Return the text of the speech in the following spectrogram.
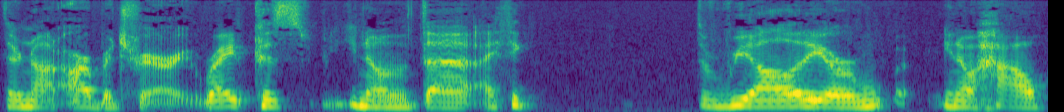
they're not arbitrary right? Because you know the i think the reality or you know how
